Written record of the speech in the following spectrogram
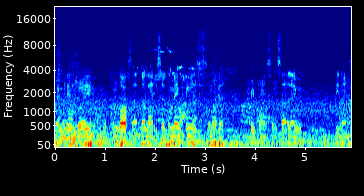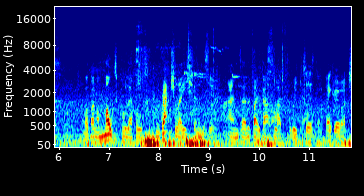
then we'll enjoy what comes after that. But like you said, the main thing is another three points on Saturday would be nice. Well done on multiple levels. Congratulations, and uh, the very best of luck for the weekend. Cheers, Tom. Thank you very much.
